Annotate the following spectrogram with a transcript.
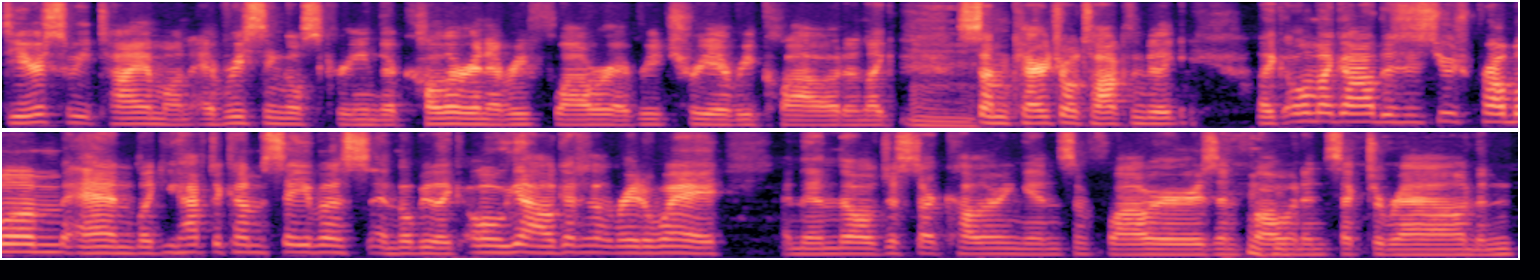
dear sweet time on every single screen. Their color in every flower every tree every cloud. And like Mm. some character will talk to them and be like like oh my god there's this huge problem and like you have to come save us. And they'll be like oh yeah i'll get to that right away and then they'll just start coloring in some flowers and follow an insect around and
